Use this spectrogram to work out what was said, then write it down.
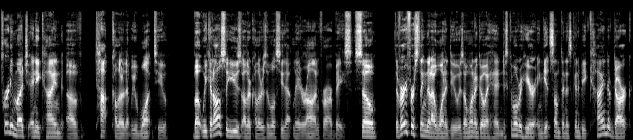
pretty much any kind of top color that we want to, but we could also use other colors and we'll see that later on for our base. So the very first thing that I want to do is I want to go ahead and just come over here and get something that's going to be kind of dark,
